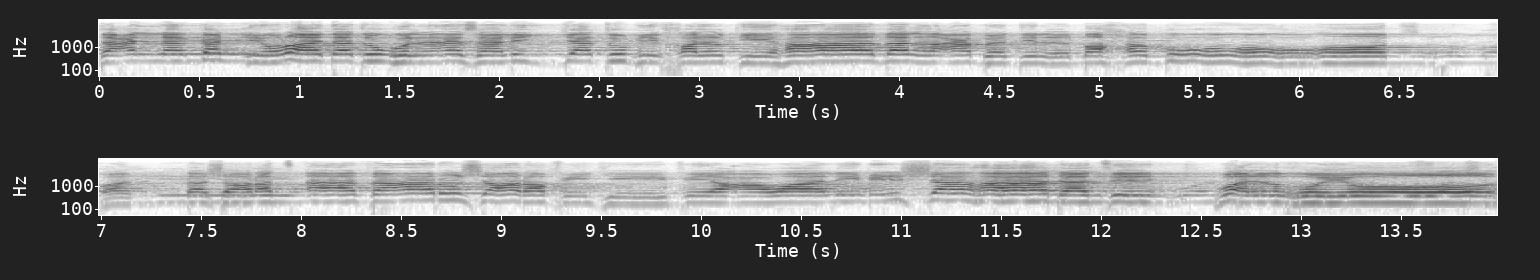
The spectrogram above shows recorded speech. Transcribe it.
تعلقت إرادته الأزلية بخلق هذا العبد المحبوب. فانتشرت آثار شرفه في عوالم الشهادة والغيوب.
